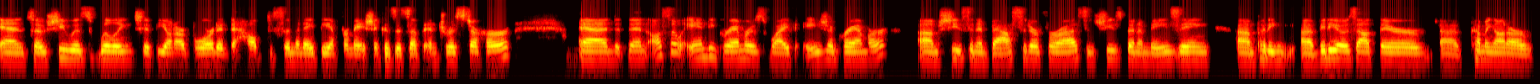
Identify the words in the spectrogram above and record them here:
And so she was willing to be on our board and to help disseminate the information because it's of interest to her. And then also Andy Grammer's wife, Aijia Grammer. Um, she's an ambassador for us and she's been amazing um, putting uh, videos out there, uh, coming on our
